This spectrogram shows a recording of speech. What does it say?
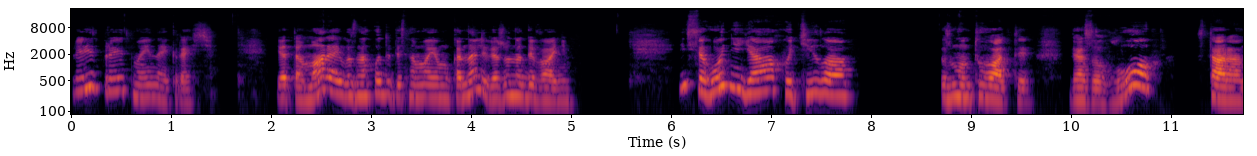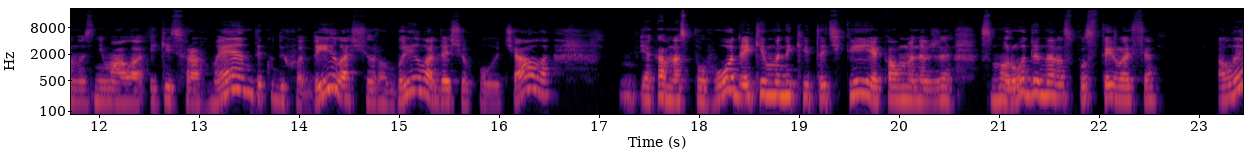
Привіт-привіт, мої найкращі! Я Тамара, і ви знаходитесь на моєму каналі В'яжу на дивані. І сьогодні я хотіла змонтувати в'язовлог. Старанно знімала якісь фрагменти, куди ходила, що робила, де що получала, яка в нас погода, які в мене квіточки, яка в мене вже смородина розпустилася. Але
